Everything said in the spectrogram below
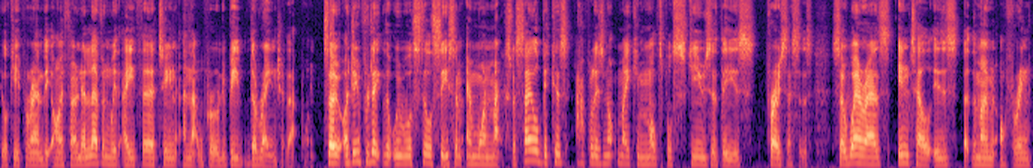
you'll keep around the iPhone 11 with A13, and that will probably be the range at that point. So I do predict that we will still see some M1 Macs for sale because Apple is not making multiple SKUs of these processors. So whereas Intel is at the moment offering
